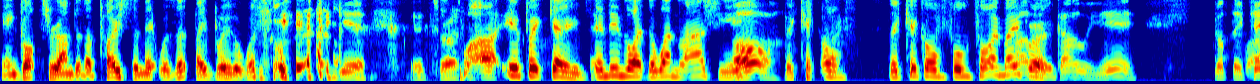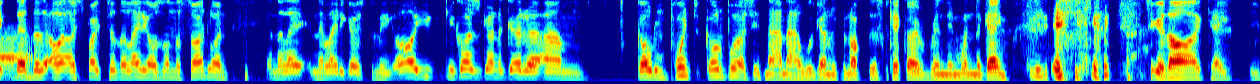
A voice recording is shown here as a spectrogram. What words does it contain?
and got through under the post, and that was it. They blew the whistle. yeah, that's right. wow, epic games. And then like the one last year, Oh, the kick on, the kick on full time, eh, bro. Yeah. Got the kick. Wow. That the, I, I spoke to the lady. I was on the sideline, and the lady and the lady goes to me, "Oh, you, you guys are going to go to um Golden Point, Golden Point." I said, "No, nah, no, nah, we're going to knock this kick over and then win the game." And she goes, she goes, "Oh, okay." He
